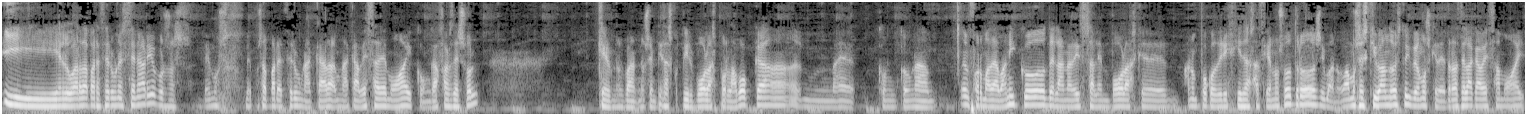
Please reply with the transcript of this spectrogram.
Y en lugar de aparecer un escenario, pues nos vemos, vemos aparecer una cara, una cabeza de Moai con gafas de sol que nos, va- nos empieza a escupir bolas por la boca, mm, eh, con, con una en forma de abanico, de la nariz salen bolas que van un poco dirigidas hacia nosotros, y bueno, vamos esquivando esto y vemos que detrás de la cabeza Moai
